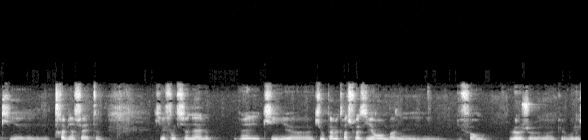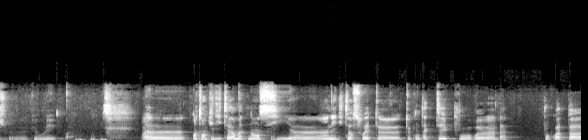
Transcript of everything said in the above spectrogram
qui est très bien faite, qui est fonctionnelle et qui, euh, qui vous permettra de choisir en bonne et due forme le jeu euh, que vous voulez. Que vous voulez voilà. Euh, en tant qu'éditeur, maintenant, si euh, un éditeur souhaite euh, te contacter pour, bah, pourquoi pas,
